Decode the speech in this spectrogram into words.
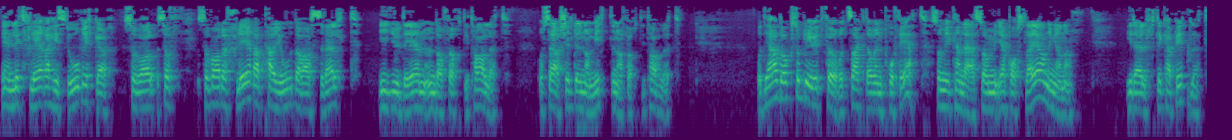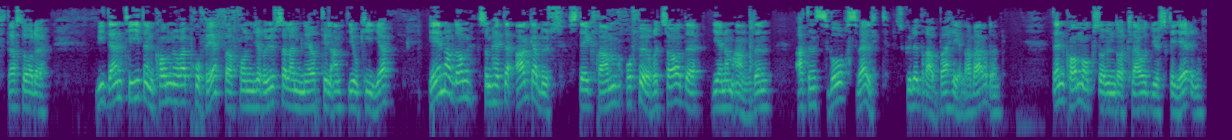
Enligt flera historiker så var, så, så var det flera perioder av svält i Judeen under 40-talet och särskilt under mitten av 40-talet. Och det hade också blivit förutsagt av en profet som vi kan läsa om i Apostlagärningarna i det elfte kapitlet. Där står det Vid den tiden kom några profeter från Jerusalem ner till Antiochia. En av dem, som hette Agabus, steg fram och förutsade genom anden att en svår svält skulle drabba hela världen. Den kom också under Claudius regering.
